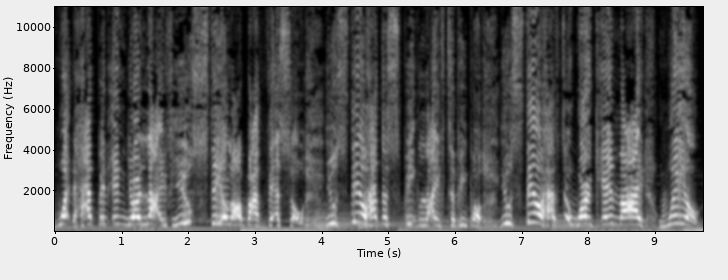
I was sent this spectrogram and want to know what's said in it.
what happened in your life. You still are my vessel. You still have to speak life to people. You still have to work in my will.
